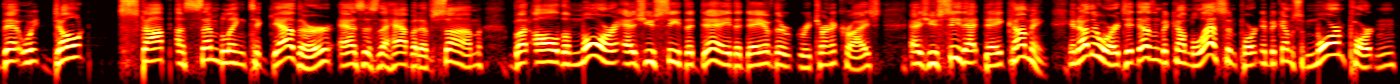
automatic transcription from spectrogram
that we don't stop assembling together, as is the habit of some, but all the more as you see the day, the day of the return of Christ, as you see that day coming. In other words, it doesn't become less important, it becomes more important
